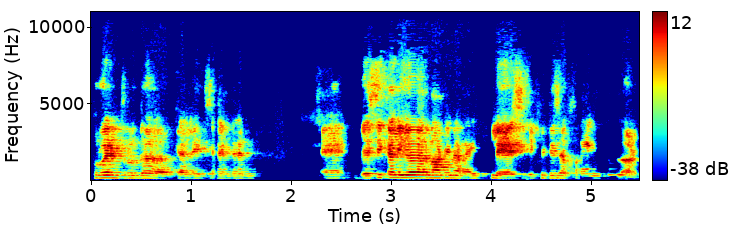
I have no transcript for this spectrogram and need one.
through and through the calyx and then basically you are not in the right place if it is a frank blood.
